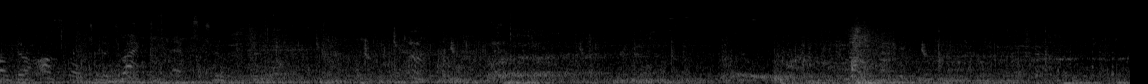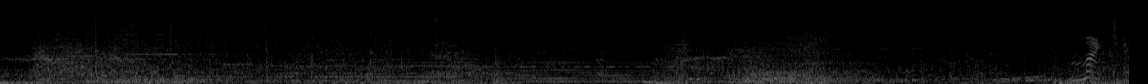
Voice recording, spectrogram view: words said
Cyclones are hostile to the Dragon's X troop. might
